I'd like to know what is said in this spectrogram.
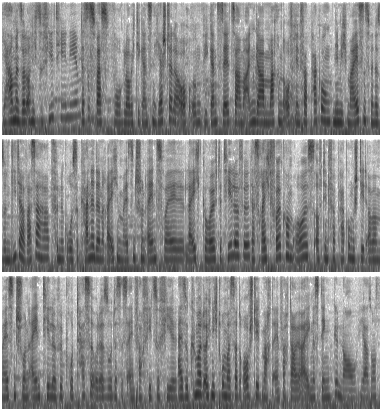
Ja, man soll auch nicht zu viel Tee nehmen. Das ist was, wo, glaube ich, die ganzen Hersteller auch irgendwie ganz seltsame Angaben machen auf den Verpackungen. Nämlich meistens, wenn ihr so einen Liter Wasser habt für eine große Kanne, dann reichen meistens schon ein, zwei leicht gehäufte Teelöffel. Das reicht vollkommen aus. Auf den Verpackungen steht aber meistens schon ein Teelöffel pro Tasse oder so. Das ist einfach viel zu viel. Also kümmert euch nicht drum, was da drauf steht. Macht einfach da euer eigenes Ding. Genau. Ja, sonst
